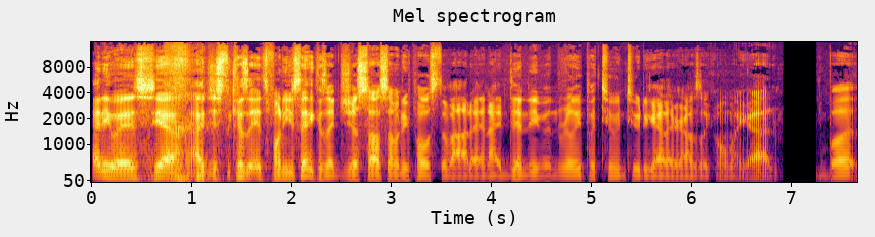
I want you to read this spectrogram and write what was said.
Anyways, yeah, I just because it's funny you say because I just saw somebody post about it and I didn't even really put two and two together. I was like, oh my god. But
